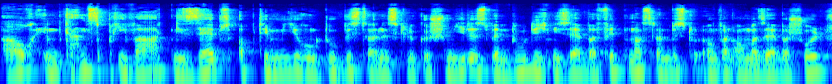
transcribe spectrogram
auch im ganz privaten, die Selbstoptimierung. Du bist deines Glückes Schmiedes. Wenn du dich nicht selber fit machst, dann bist du irgendwann auch mal selber schuld,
